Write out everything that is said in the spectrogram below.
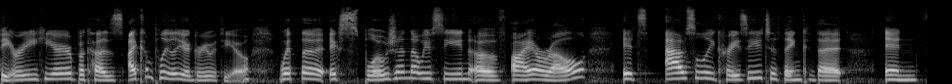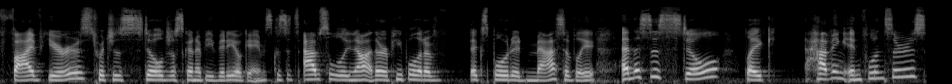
theory here because I completely agree with you. With the explosion that we've seen of IRL, it's absolutely crazy to think that in five years, Twitch is still just going to be video games because it's absolutely not. There are people that have exploded massively, and this is still like having influencers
